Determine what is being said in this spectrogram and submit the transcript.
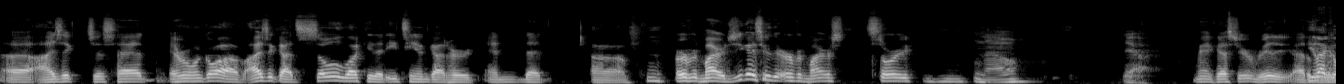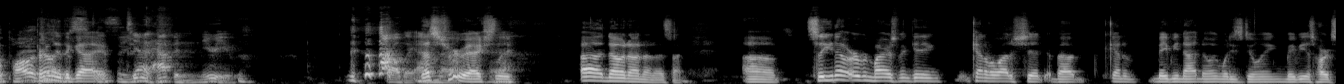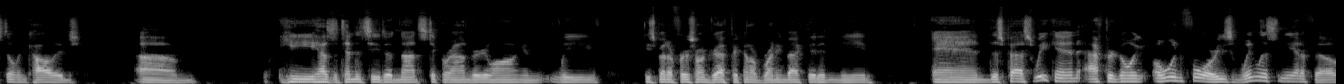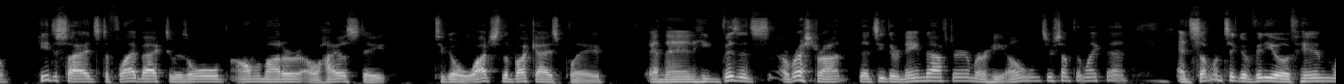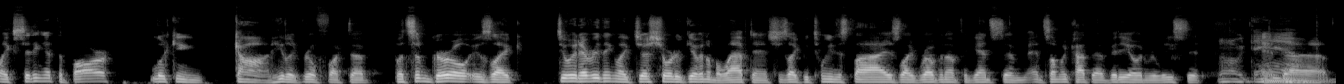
Uh, Isaac just had everyone go off. Isaac got so lucky that ETN got hurt and that uh, Hmm. Urban Meyer. Did you guys hear the Urban Meyer s- story? hmm no. Yeah. Man, I guess you're really out of He the like loop. apologized. Apparently, the guy. That's- Yeah, it happened near you. Probably. I That's know. true, actually. Yeah. Uh, no, no, no, no, it's not. Um, so you know, Urban Meyer's been getting kind of a lot of shit about kind of maybe not knowing what he's doing. Maybe his heart's still in college. Um, he has a tendency to not stick around very long and leave. He spent a first round draft pick on a running back they didn't need. And this past weekend, after going 0 4, he's winless in the NFL. He decides to fly back to his old alma mater, Ohio State, to go watch the Buckeyes play and then he visits a restaurant that's either named after him or he owns or something like that. And someone took a video of him like sitting at the bar looking gone. He looked real fucked up. But some girl is like doing everything like just short of giving him a lap dance. She's like between his thighs, like rubbing up against him. And someone caught that video and released it. Oh damn. And uh,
